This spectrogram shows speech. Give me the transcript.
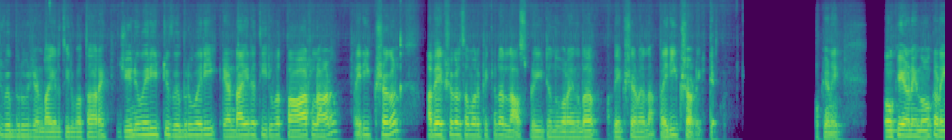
ടു ഫെബ്രുവരി രണ്ടായിരത്തി ഇരുപത്തി ആറ് ജനുവരി ടു ഫെബ്രുവരി രണ്ടായിരത്തി ഇരുപത്തി ആറിലാണ് പരീക്ഷകൾ. അപേക്ഷകൾ സമർപ്പിക്കേണ്ട ലാസ്റ്റ് ഡേറ്റ് എന്ന് പറയുന്നത് അപേക്ഷകളല്ല പരീക്ഷ ഡേറ്റ് ഓക്കെയാണേ. ഓക്കെ ആണേ നോക്കണേ.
